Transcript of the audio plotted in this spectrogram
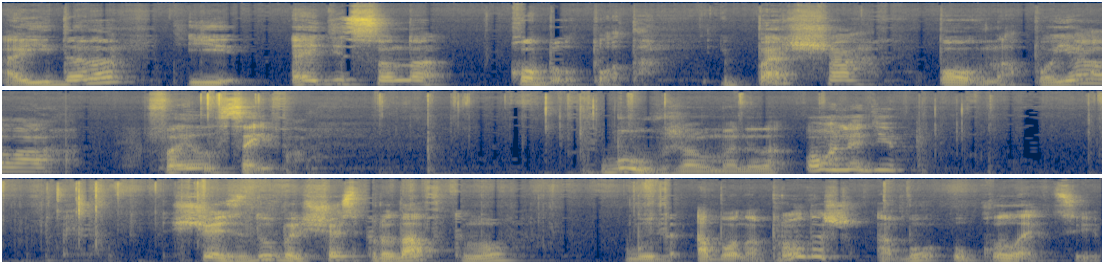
Аїдана і Едісона Коблпота. І перша повна поява фейлсейфа. Був вже у мене на огляді. Щось дубль, щось продав, тому буде або на продаж, або у колекцію.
